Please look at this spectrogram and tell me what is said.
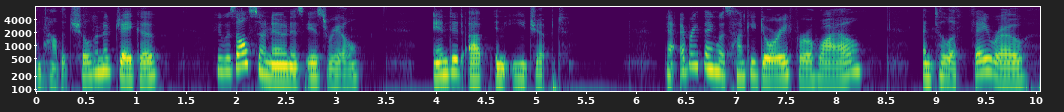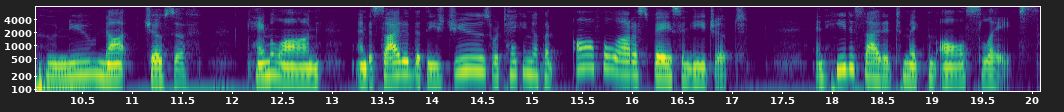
and how the children of Jacob, who was also known as Israel, ended up in Egypt. Now, everything was hunky dory for a while until a Pharaoh who knew not Joseph came along and decided that these Jews were taking up an awful lot of space in Egypt, and he decided to make them all slaves.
